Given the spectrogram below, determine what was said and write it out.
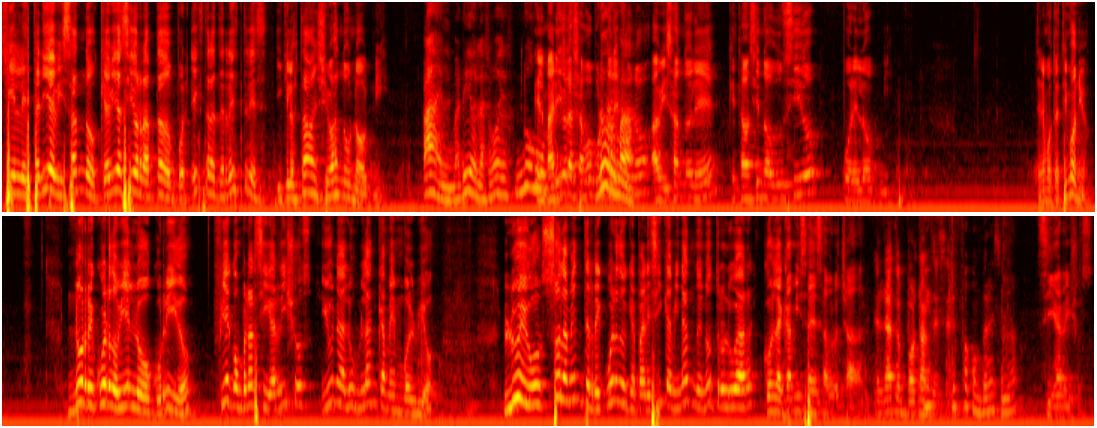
quien le estaría avisando que había sido raptado por extraterrestres y que lo estaban llevando a un ovni. Ah, el marido la llamó. No. El marido la llamó por Norma. teléfono avisándole que estaba siendo abducido por el ovni. Tenemos testimonio. No recuerdo bien lo ocurrido. Fui a comprar cigarrillos y una luz blanca me envolvió. Luego solamente recuerdo que aparecí caminando en otro lugar con la camisa desabrochada. El dato importante ¿Qué, ese. qué fue a comprar el señor? Cigarrillos.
